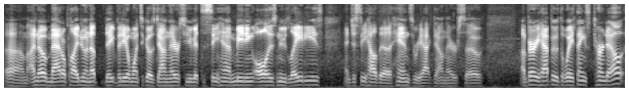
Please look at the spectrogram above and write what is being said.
Um, I know Matt will probably do an update video once he goes down there so you get to see him meeting all his new ladies and just see how the hens react down there. So I'm very happy with the way things turned out.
